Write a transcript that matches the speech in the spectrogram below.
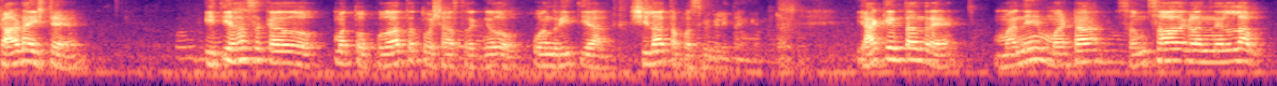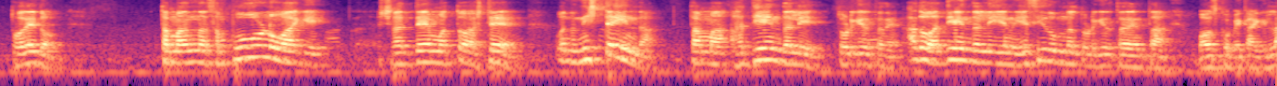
ಕಾರಣ ಇಷ್ಟೇ, ಇತಿಹಾಸಕಾರರು ಮತ್ತು ಪುರಾತತ್ವ ಶಾಸ್ತ್ರಜ್ಞರು ಒಂದು ರೀತಿಯ ಶಿಲಾ ತಪಸ್ವಿಗಳಿದ್ದಂಗೆ. ಯಾಕೆ ಅಂತಂದ್ರೆ, ಮನೆ, ಮಠ, ಸಂಸಾರಗಳನ್ನೆಲ್ಲ ತೊರೆದು ತಮ್ಮನ್ನು ಸಂಪೂರ್ಣವಾಗಿ ಶ್ರದ್ಧೆ ಮತ್ತು ಅಷ್ಟೇ ಒಂದು ನಿಷ್ಠೆಯಿಂದ ತಮ್ಮ ಅಧ್ಯಯನದಲ್ಲಿ ತೊಡಗಿರ್ತದೆ ಅದು ಅಧ್ಯಯನದಲ್ಲಿ ಏನು ಎ ಸಿ ರೂಮ್ನಲ್ಲಿ ತೊಡಗಿರ್ತದೆ ಅಂತ ಭಾವಿಸ್ಕೋಬೇಕಾಗಿಲ್ಲ.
